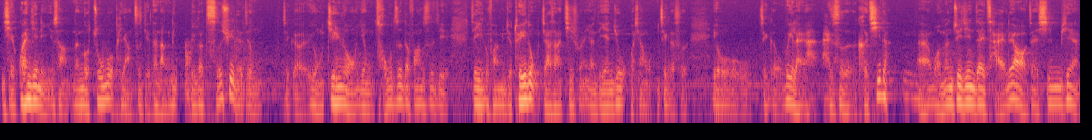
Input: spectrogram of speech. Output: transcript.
一些关键领域上能够逐步培养自己的能力，一个持续的这种。这个用金融、用筹资的方式去这一个方面去推动，加上技术人员的研究，我想我们这个是有这个未来啊，还是可期的。呃，我们最近在材料、在芯片、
